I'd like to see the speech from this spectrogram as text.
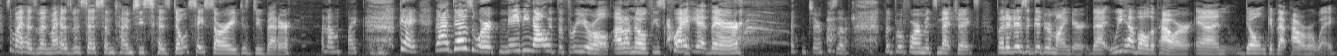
that's my husband. My husband says sometimes he says, Don't say sorry, just do better. And I'm like, okay, that does work. Maybe not with the three year old. I don't know if he's quite yet there. in terms of the performance metrics, but it is a good reminder that we have all the power and don't give that power away.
